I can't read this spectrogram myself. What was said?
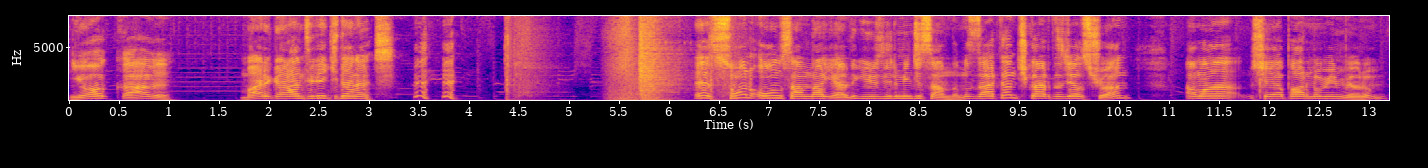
Yok abi. Bari garantide iki tane aç. evet son 10 sandığa geldik. 120. sandığımız. Zaten çıkartacağız şu an. Ama şey yapar mı bilmiyorum.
